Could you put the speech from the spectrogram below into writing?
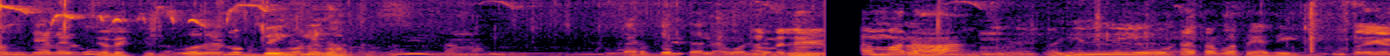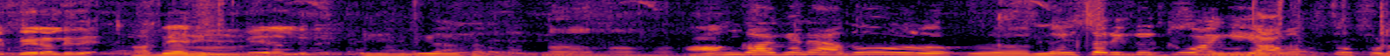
ಒಂದು ಎಲೆಗೂ ಒಂದೆರಡು ಬೆಂಕಿಗೆ ಹಾಕಲ್ಲ. ಆಮೇಲೆ ಮರ ಇಲ್ಲಿ ಊಟ ತಗೋತಾ ಇದೆ ಇಲ್ಲಿ. ಊಟ ಎಳ್ ಬೇರಲ್ಲಿದೆ. ಆ ಬೇರೆ. ಬೇರಲ್ಲಿದೆ. ಇಲ್ಲಿ ಈ ಊಟ ತಗೋ. ಹಂಗಾಗೇನೆ ಅದು ಆ, ನೈಸರ್ಗಿಕವಾಗಿ ಯಾವತ್ತೂ ಕೂಡ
